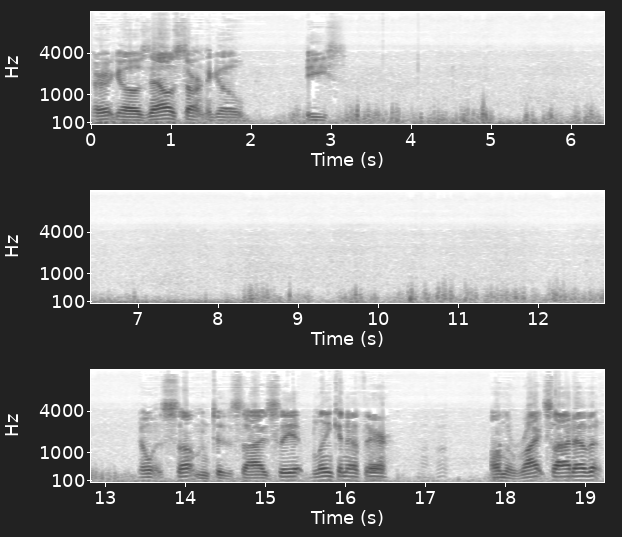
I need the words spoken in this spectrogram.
There it goes. Now it's starting to go east. It's something to the side. See it blinking up there uh-huh. on the right side of it?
